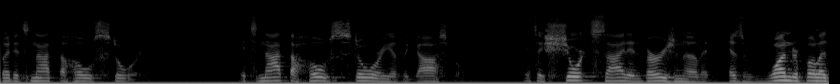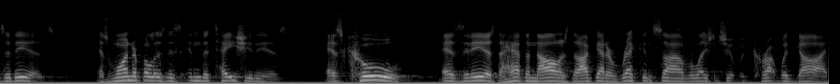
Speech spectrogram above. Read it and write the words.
But it's not the whole story. It's not the whole story of the gospel. It's a short sighted version of it, as wonderful as it is, as wonderful as this invitation is, as cool as it is to have the knowledge that I've got a reconciled relationship with, with God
